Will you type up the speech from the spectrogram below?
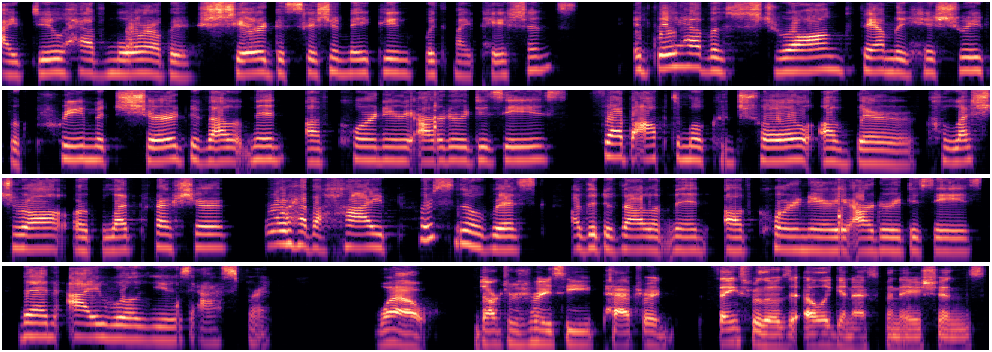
I do have more of a shared decision making with my patients if they have a strong family history for premature development of coronary artery disease, suboptimal control of their cholesterol or blood pressure, or have a high personal risk of the development of coronary artery disease, then I will use aspirin. Wow. Dr. Tracy, Patrick, thanks for those elegant explanations.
